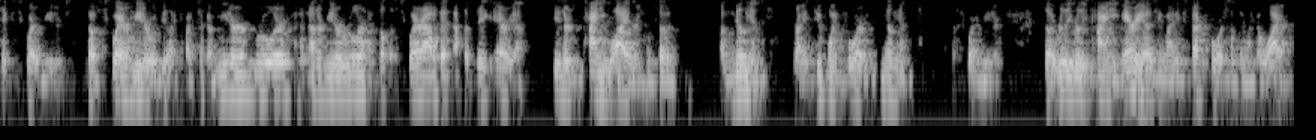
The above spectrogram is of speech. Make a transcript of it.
6 square meters. So a square meter would be like if I took a meter ruler and another meter ruler and I built a square out of it, that's a big area. These are tiny wires, and so it's a millionth, right? 2.4 millionth a square meter. So really, really tiny areas you might expect for something like a wire.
